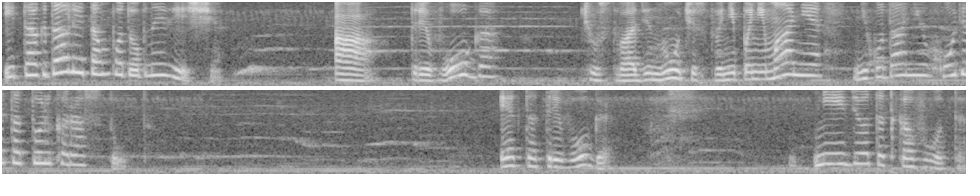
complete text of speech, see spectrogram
и так далее и тому подобные вещи. А тревога, Чувство одиночества, непонимания никуда не уходят, а только растут. Эта тревога не идет от кого-то.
